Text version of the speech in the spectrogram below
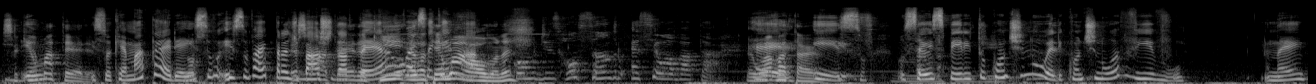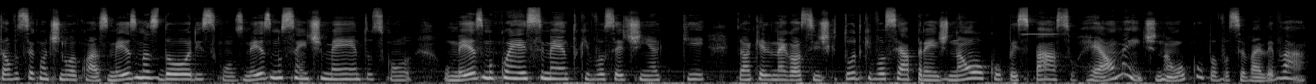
Isso aqui é eu, é matéria. Isso aqui é matéria. Isso, isso vai para debaixo da terra. Aqui, ela tem queimado. uma alma, né? Como diz Rossandro, é seu avatar. É um é, avatar. Isso. O seu espírito continua, ele continua vivo. Né? Então você continua com as mesmas dores, com os mesmos sentimentos, com o mesmo conhecimento que você tinha aqui. Então aquele negócio de que tudo que você aprende não ocupa espaço, realmente não ocupa, você vai levar.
